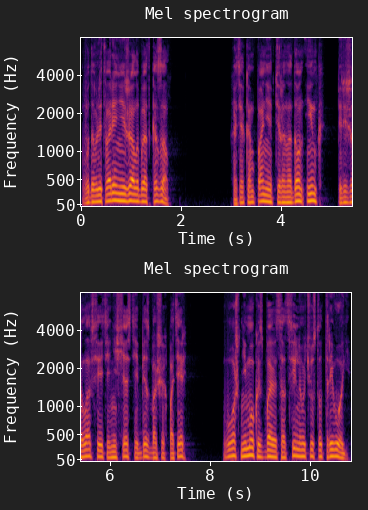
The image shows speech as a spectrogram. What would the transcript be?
в удовлетворении жалобы отказал. Хотя компания «Птеранодон Инк» пережила все эти несчастья без больших потерь, Вош не мог избавиться от сильного чувства тревоги.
